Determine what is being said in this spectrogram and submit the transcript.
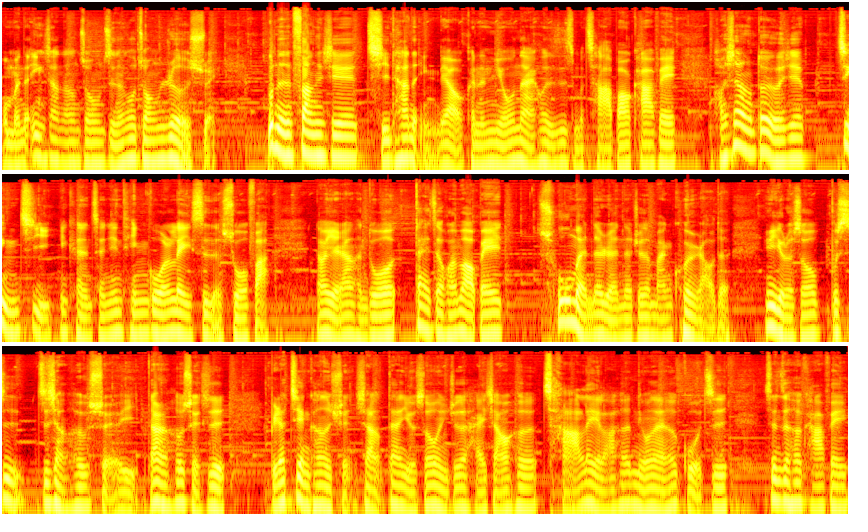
我们的印象当中只能够装热水。不能放一些其他的饮料，可能牛奶或者是什么茶包、咖啡，好像都有一些禁忌。你可能曾经听过类似的说法，然后也让很多带着环保杯出门的人呢觉得蛮困扰的。因为有的时候不是只想喝水而已，当然喝水是比较健康的选项，但有时候你觉得还想要喝茶类啦、喝牛奶、喝果汁，甚至喝咖啡，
